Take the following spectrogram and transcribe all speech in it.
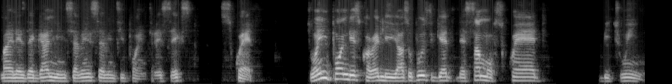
minus the grand mean 770.36 squared. So when you point this correctly, you are supposed to get the sum of squared between,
